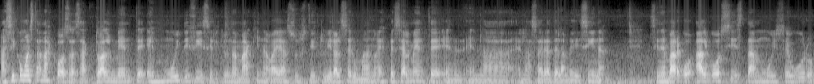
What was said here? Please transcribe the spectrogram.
Así como están las cosas, actualmente es muy difícil que una máquina vaya a sustituir al ser humano, especialmente en, en, la, en las áreas de la medicina. Sin embargo, algo sí está muy seguro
